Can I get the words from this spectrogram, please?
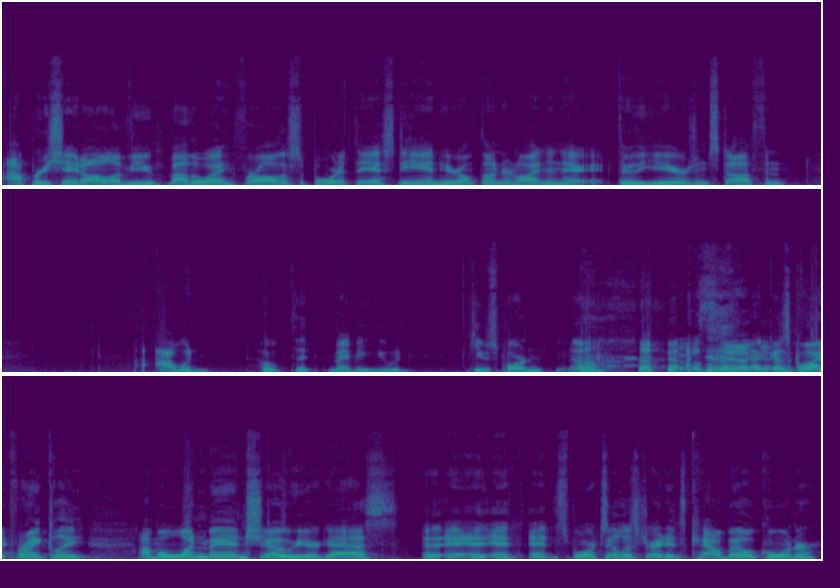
I appreciate all of you, by the way, for all the support at the SDN here on Thunder and Lightning through the years and stuff. And I would hope that maybe you would keep supporting. Because quite frankly, I'm a one man show here, guys. At, at, at, Sports Illustrated's Cowbell Corner,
